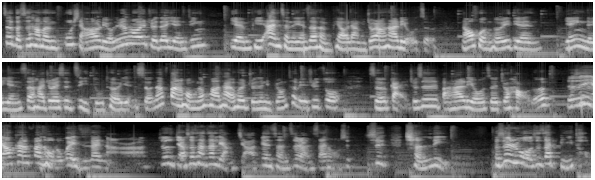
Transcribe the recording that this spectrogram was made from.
这个是他们不想要留，因为他会觉得眼睛眼皮暗沉的颜色很漂亮，你就让它留着，然后混合一点眼影的颜色，它就会是自己独特的颜色。那泛红的话，它也会觉得你不用特别去做遮盖，就是把它留着就好了。可是你要看泛红的位置在哪儿啊。就是假设它在两颊变成自然腮红是是成立的，可是如果是在鼻头，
